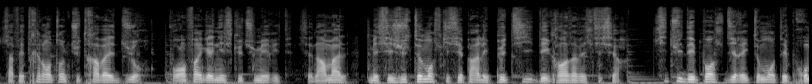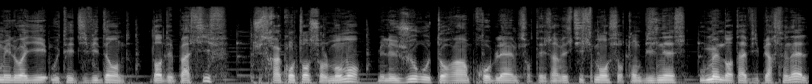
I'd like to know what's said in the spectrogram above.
ça fait très longtemps que tu travailles dur pour enfin gagner ce que tu mérites. C'est normal. Mais c'est justement ce qui sépare les petits des grands investisseurs. Si tu dépenses directement tes premiers loyers ou tes dividendes dans des passifs, tu seras content sur le moment, mais les jours où tu auras un problème sur tes investissements, sur ton business ou même dans ta vie personnelle,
